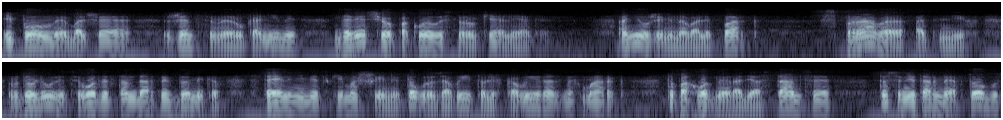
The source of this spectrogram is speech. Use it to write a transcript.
и полная большая женственная рука Нины доверчиво покоилась на руке Олега. Они уже миновали парк. Справа от них, вдоль улицы, возле стандартных домиков, стояли немецкие машины, то грузовые, то легковые разных марок, то походная радиостанция, то санитарный автобус,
